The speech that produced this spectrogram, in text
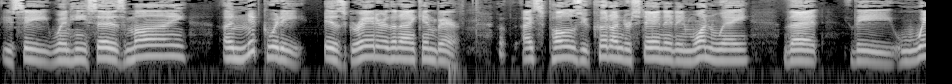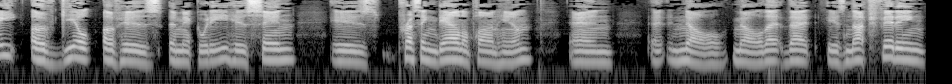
you see, when he says, my iniquity is greater than I can bear. I suppose you could understand it in one way that the weight of guilt of his iniquity, his sin is pressing down upon him and uh, no, no, that, that is not fitting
